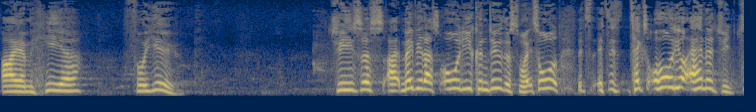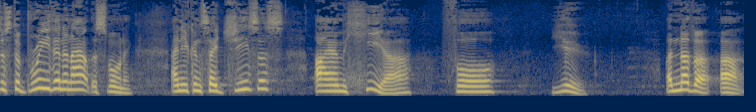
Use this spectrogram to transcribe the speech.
I am here for you. Jesus, uh, maybe that's all you can do this morning. It's all, it's, it's, it takes all your energy just to breathe in and out this morning. And you can say, Jesus, I am here for you. Another uh,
